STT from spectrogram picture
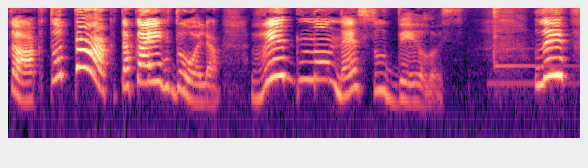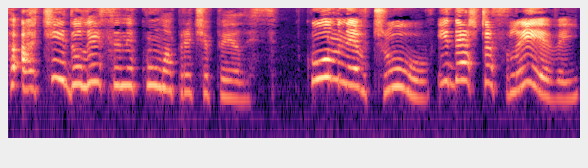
Так, то так, така їх доля. Видно, не судилось. Лип, а ті до лисини кума причепились. Кум не вчув, іде щасливий,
